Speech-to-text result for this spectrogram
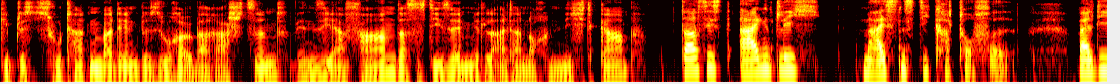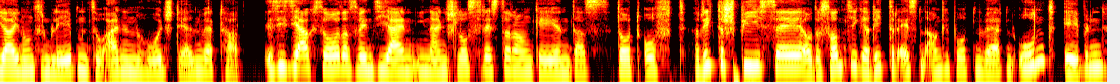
Gibt es Zutaten, bei denen Besucher überrascht sind, wenn sie erfahren, dass es diese im Mittelalter noch nicht gab? Das ist eigentlich meistens die Kartoffel, weil die ja in unserem Leben so einen hohen Stellenwert hat. Es ist ja auch so, dass wenn Sie ein, in ein Schlossrestaurant gehen, dass dort oft Ritterspieße oder sonstige Ritteressen angeboten werden und eben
